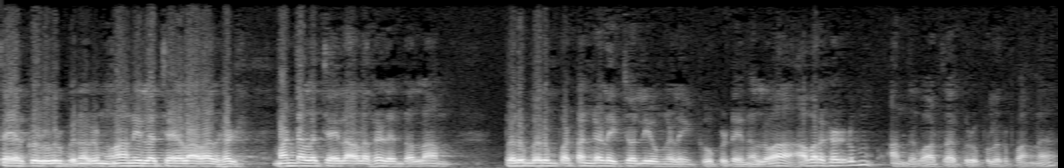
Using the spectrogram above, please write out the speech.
செயற்குழு உறுப்பினர் மாநில செயலாளர்கள் மண்டல செயலாளர்கள் என்றெல்லாம் பெரும் பெரும் பட்டங்களை சொல்லி உங்களை கூப்பிட்டேன் அல்லவா? அவர்களும் அந்த வாட்ஸ்அப் குரூப்பில் இருப்பாங்க.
